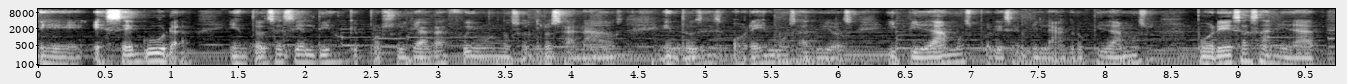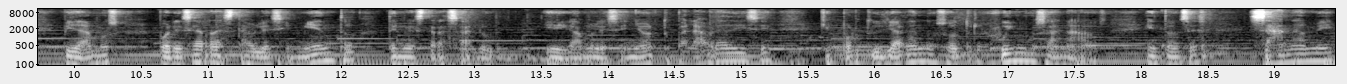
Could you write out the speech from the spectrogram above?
eh, es segura. Y entonces si Él dijo que por su llaga fuimos nosotros sanados, entonces oremos a Dios y pidamos por ese milagro, pidamos por esa sanidad, pidamos por ese restablecimiento de nuestra salud. Y digámosle, Señor, tu palabra dice que por tus llagas nosotros fuimos sanados. Entonces, sáname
